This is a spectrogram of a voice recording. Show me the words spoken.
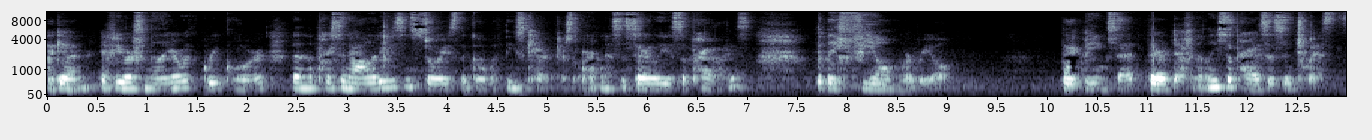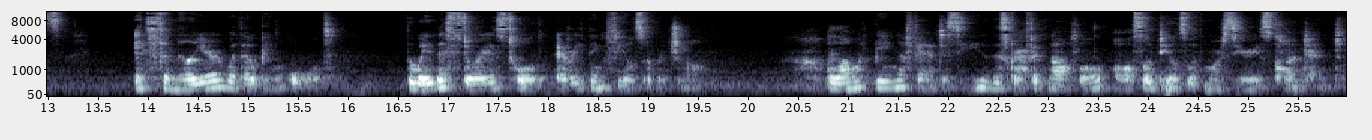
Again, if you are familiar with Greek lore, then the personalities and stories that go with these characters aren't necessarily a surprise, but they feel more real. That being said, there are definitely surprises and twists. It's familiar without being old. The way this story is told, everything feels original. Along with being a fantasy, this graphic novel also deals with more serious content.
